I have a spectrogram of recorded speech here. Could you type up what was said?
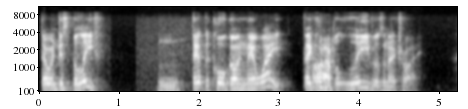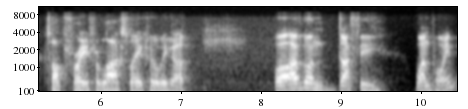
they were in disbelief. Mm. They got the call going their way. They couldn't Alright. believe it was a no try. Top three from last week. Who we got? Well, I've gone Dufty one point.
